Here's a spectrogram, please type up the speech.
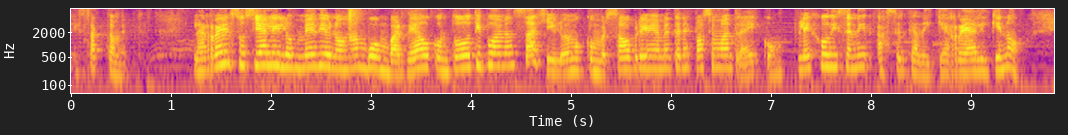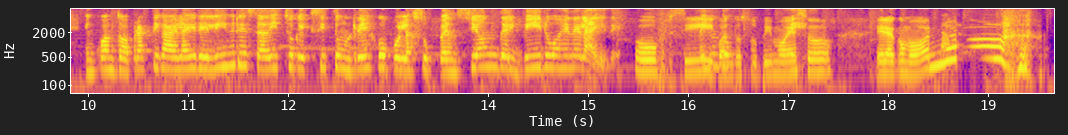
Exactamente. Las redes sociales y los medios nos han bombardeado con todo tipo de mensajes y lo hemos conversado previamente en Espacio Mantra. Es complejo discernir acerca de qué es real y qué no. En cuanto a práctica del aire libre, se ha dicho que existe un riesgo por la suspensión del virus en el aire. Uf, sí, cuando supimos eso, era como, oh, no.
